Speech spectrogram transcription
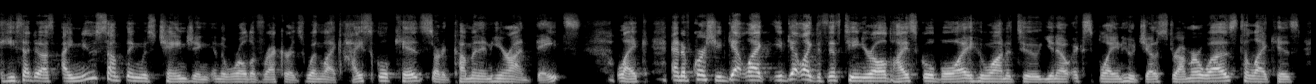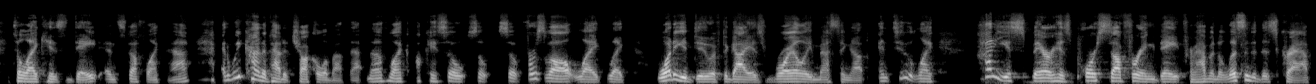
he said to us, "I knew something was changing in the world of records when like high school kids started coming in here on dates. Like and of course you'd get like you'd get like the 15-year-old high school boy who wanted to, you know, explain who Joe Strummer was to like his to like his date and stuff like that and we kind of had a chuckle about that. And I'm like, okay, so so so first of all, like like what do you do if the guy is royally messing up? And two, like how do you spare his poor suffering date from having to listen to this crap?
